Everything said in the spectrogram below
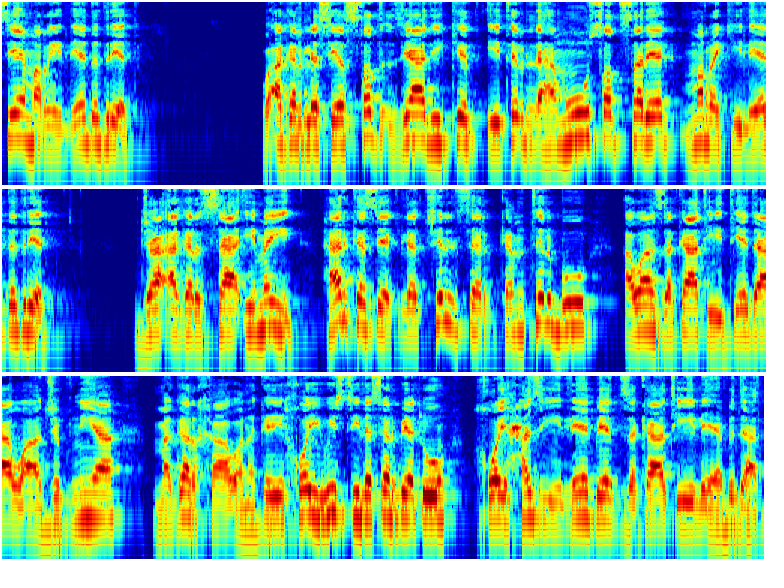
سێ مەڕی لێ دەدرێت. وە ئەگەر لە سێ سەد زیادی کرد ئیتر لە هەموو سەد سەرێک مەڕێکی لێ دەدرێت. جا ئەگەر سائیمەی هەر کەسێک لە چل سەر کەمتر بوو ئەوە زەکاتی تێدا واجب نییە مەگەر خاوەنەکەی خۆی ویستی لەسەر بێت و خۆی حەزی لێ بێت زەکاتی لێ بدات.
